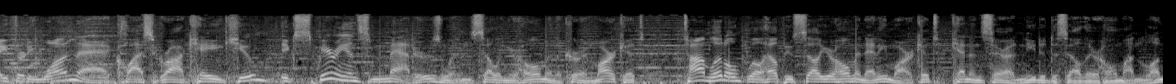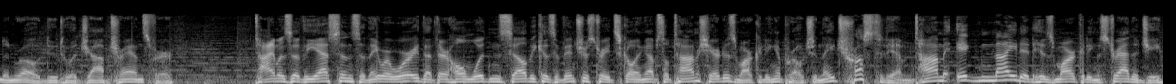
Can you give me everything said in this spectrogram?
It's 831 at Classic Rock KQ. Experience matters when selling your home in the current market. Tom Little will help you sell your home in any market. Ken and Sarah needed to sell their home on London Road due to a job transfer. Time was of the essence, and they were worried that their home wouldn't sell because of interest rates going up. So Tom shared his marketing approach, and they trusted him. Tom ignited his marketing strategy.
